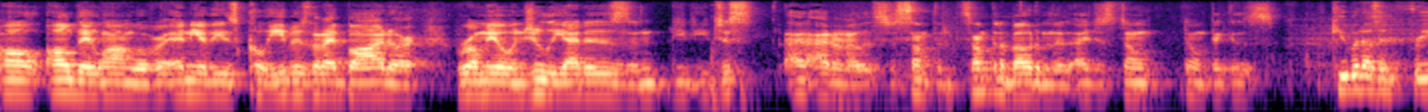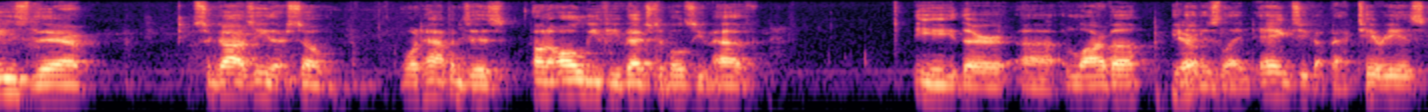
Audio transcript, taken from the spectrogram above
all all day long over any of these Cohibas that I bought or Romeo and Julietas and you, you just I, I don't know. It's just something something about them that I just don't don't think is Cuba doesn't freeze their cigars either. So what happens is on all leafy vegetables you have either uh, larva Yeah. that has laid eggs, you got bacterias,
